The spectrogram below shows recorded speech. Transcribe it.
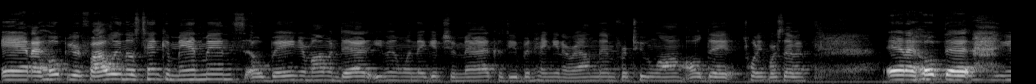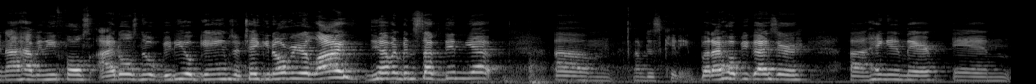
and I hope you're following those Ten Commandments, obeying your mom and dad even when they get you mad because you've been hanging around them for too long, all day, 24 7. And I hope that you're not having any false idols, no video games are taking over your life. You haven't been sucked in yet. Um, I'm just kidding. But I hope you guys are uh, hanging in there and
